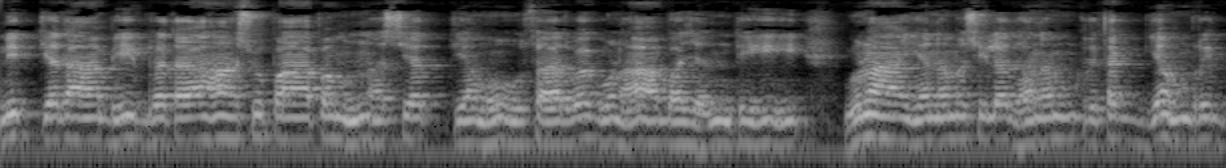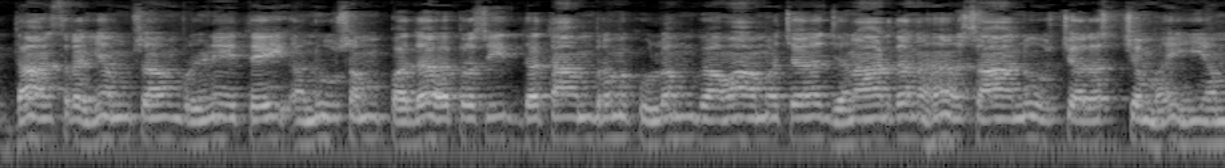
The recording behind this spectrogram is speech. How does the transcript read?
नित्यदा बिभ्रताशु पापं नश्यत्यमु, सर्वगुणा भजन्ति। गुणायनमशिलधनं कृतज्ञं वृद्धाश्रयं संवृणेते अनुसम्पद प्रसिद्धतां ब्रह्मकुलं गवाम च जनार्दनः सानुश्चरश्च मह्यम।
